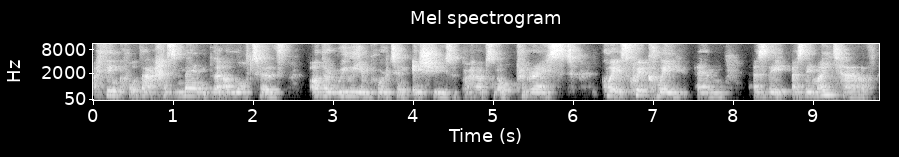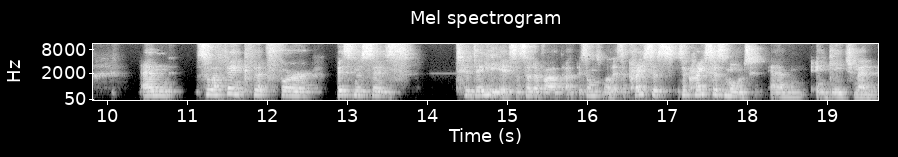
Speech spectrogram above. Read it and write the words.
I think what that has meant that a lot of other really important issues have perhaps not progressed quite as quickly um, as they as they might have. And so I think that for businesses today, it's a sort of a it's almost well, it's a crisis it's a crisis mode um, engagement.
